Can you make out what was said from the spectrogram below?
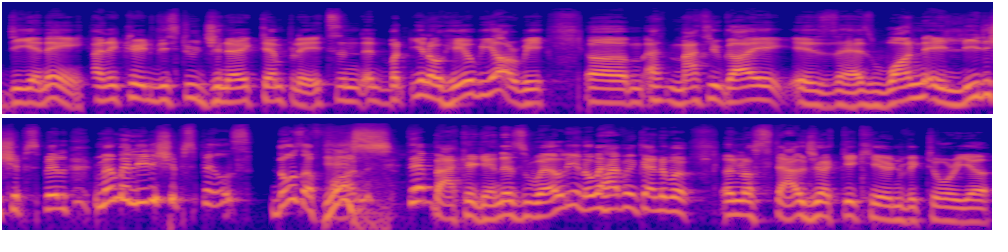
DNA, and it created these two generic templates. And, and but you know, here we are. We um, Matthew Guy is has won a leadership spill. Remember leadership spills? Those are fun. Yes. They're back again as well. You know, we're having kind of a, a nostalgia kick here in Victoria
